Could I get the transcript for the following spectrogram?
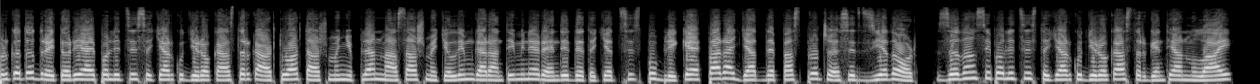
Për këtë, Drejtoria e Policisë së Qarkut Gjirokastër ka hartuar tashmë një plan masash me qëllim garantimin e rendit dhe të qetësisë publike para, gjatë dhe pas procesit zgjedhor. Zëdhënësi i Policisë së Qarkut Gjirokastër Gentian Mullaj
